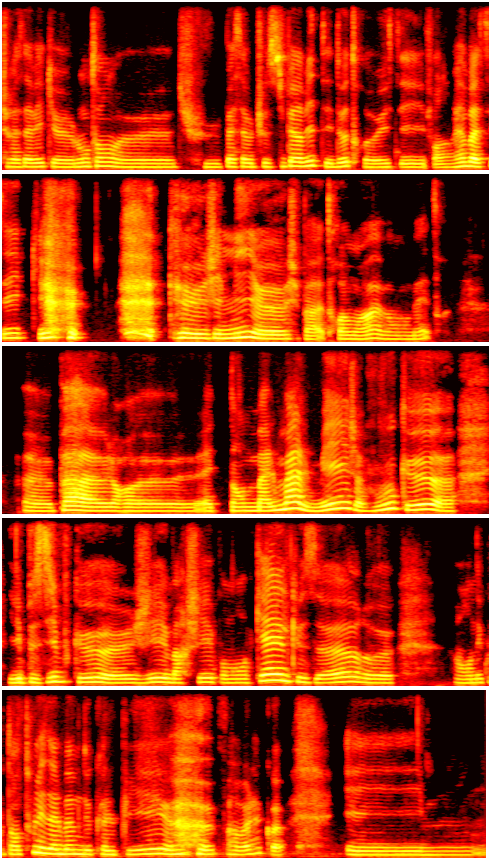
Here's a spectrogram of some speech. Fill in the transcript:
tu restes avec, longtemps, tu passes à autre chose super vite» et d'autres, rien passé, que que j'ai mis, heu, je sais pas 3 mois à m'en remettre. Heu, pas, heu, genre, heu, être dans mal, mal, mais j'avoue que, il est possible que, j'ai marché pendant quelques heures, heu, en écoutant tous les albums de Coldplay, enfin voilà quoi. Et mmh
